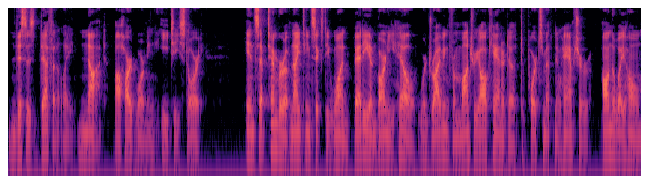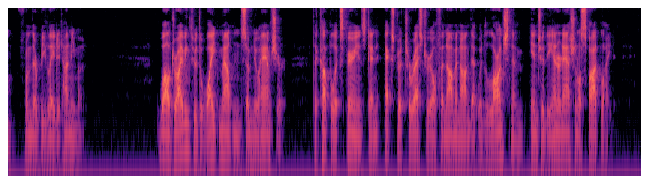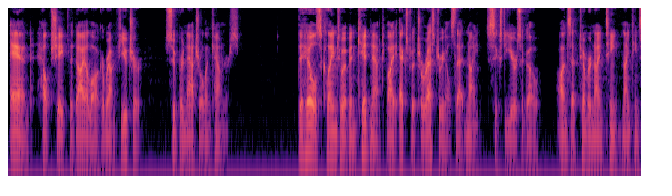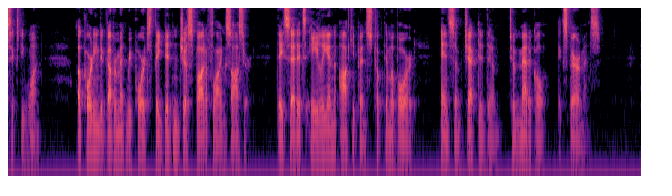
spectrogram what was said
this is definitely not a heartwarming ET story. In September of 1961, Betty and Barney Hill were driving from Montreal, Canada to Portsmouth, New Hampshire on the way home from their belated honeymoon. While driving through the White Mountains of New Hampshire, the couple experienced an extraterrestrial phenomenon that would launch them into the international spotlight and help shape the dialogue around future supernatural encounters. The Hills claim to have been kidnapped by extraterrestrials that night 60 years ago on September 19, 1961. According to government reports, they didn't just spot a flying saucer. They said its alien occupants took them aboard and subjected them to medical experiments.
